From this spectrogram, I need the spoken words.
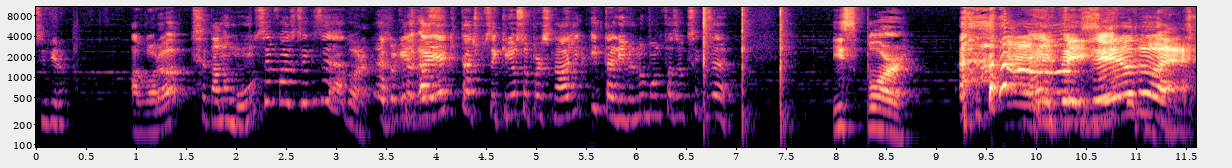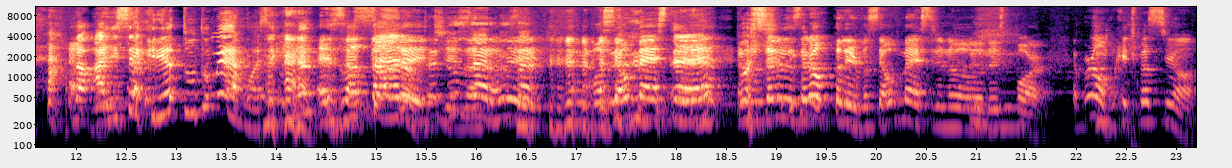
se vira. Agora, você tá no mundo, você faz o que você quiser agora. É porque, Então, tipo, aí é que tá, tipo, você cria o seu personagem e tá livre no mundo fazer o que você quiser. Spore. É RPG ou não é? Não, aí você cria tudo mesmo. Você cria Exatamente. Do zero, do zero. exatamente. Você é o mestre, né? Você, não, você não é o player, você é o mestre no, no Spore. É, não, porque tipo assim, ó,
